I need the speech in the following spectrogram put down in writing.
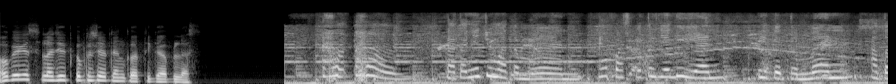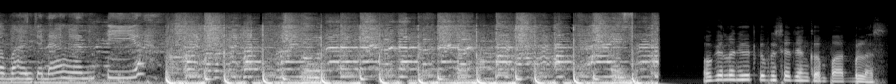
Oke guys lanjut ke preset yang ke-13 Katanya cuma teman. Ya pas putus jadian. Itu teman atau bahan cadangan? Iya. Oke lanjut ke preset yang ke-14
